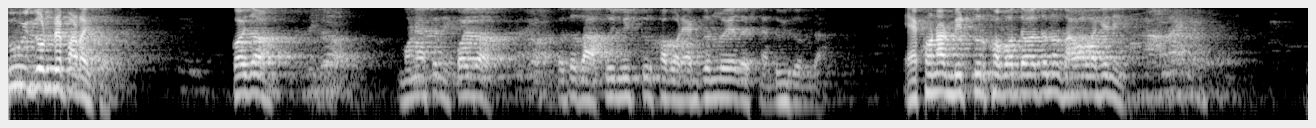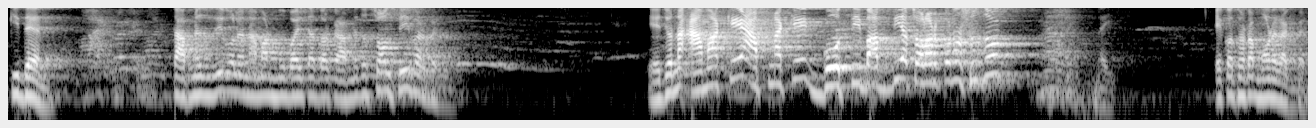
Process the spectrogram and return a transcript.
দুইজনরে পাঠাইতো কয়জন? মনে আছে নি? কয়জন? ওই তো যা, তুই মৃত্যুর খবর, একজন লয়ে যাইস না, দুইজন যা। এখন আর মৃত্যুর খবর দেওয়ার জন্য যাওয়া লাগেনি? কি দেন? তা আপনি যদি বলেন, আমার মোবাইলটা দরকার, আপনি তো চলতেই পারবেন না। এই জন্য আমাকে, আপনাকে গতি বাদ দিয়ে চলার কোনো সুযোগ নেই। এ কথাটা মনে রাখবেন।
